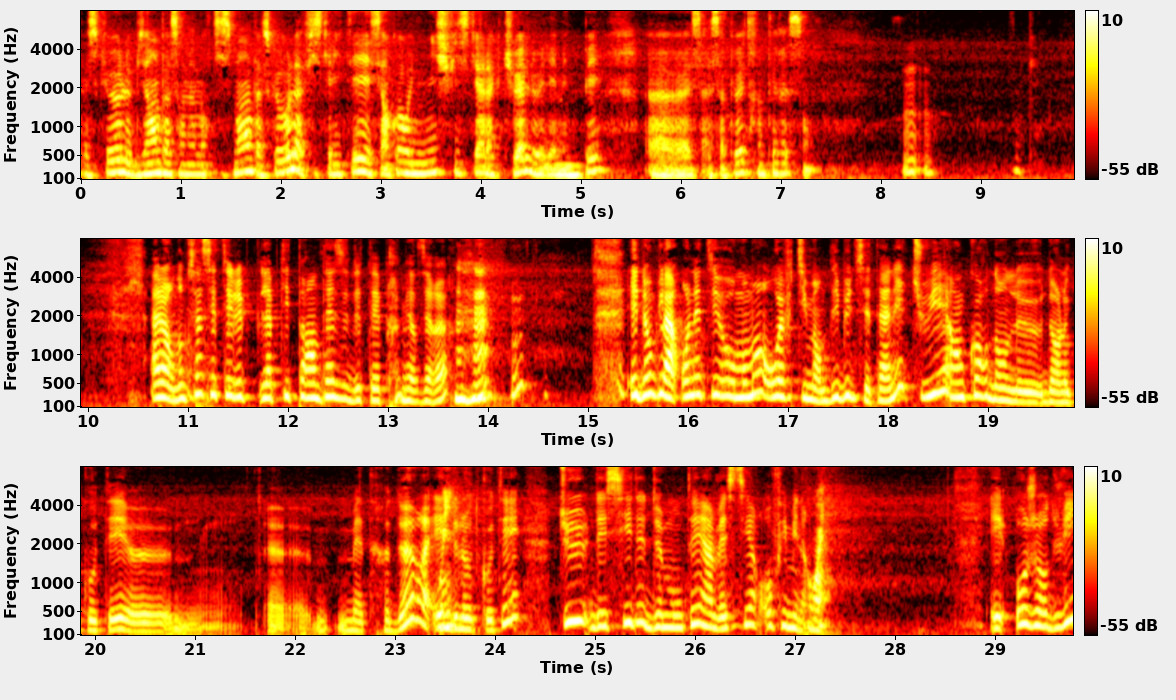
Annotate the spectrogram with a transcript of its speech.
Parce que le bien passe en amortissement, parce que oh, la fiscalité, c'est encore une niche fiscale actuelle, le LMNP, euh, ça, peut être intéressant. Mm, mm. Alors, donc ça, c'était la petite parenthèse de tes premières erreurs. Mm-hmm. Et donc là, on était au moment où, effectivement, début de cette année, tu es encore dans le, dans le côté euh, euh, maître d'œuvre, et de l'autre côté, tu décides de monter, investir au féminin. Ouais. Et aujourd'hui,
